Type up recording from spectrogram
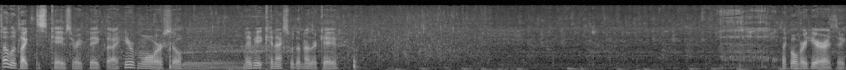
Doesn't look like this cave's very big, but I hear more, so maybe it connects with another cave. Like over here, I think.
